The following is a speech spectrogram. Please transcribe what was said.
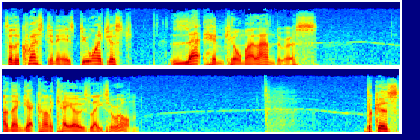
So the question is, do I just let him kill my Landorus and then get kind of KOs later on? Because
